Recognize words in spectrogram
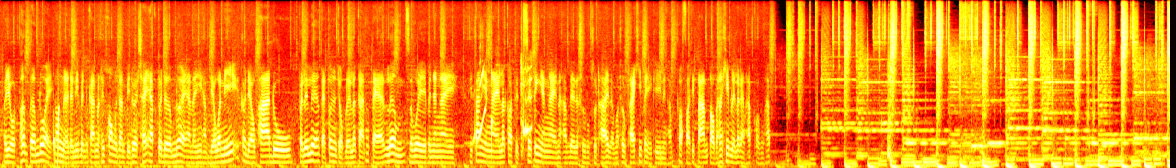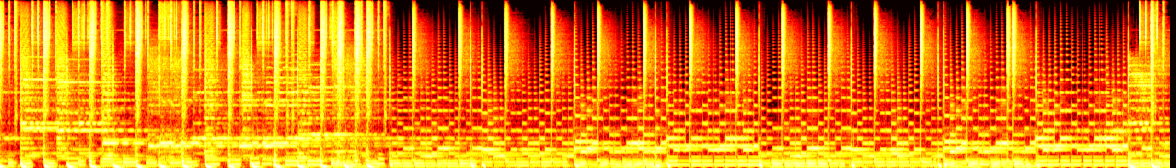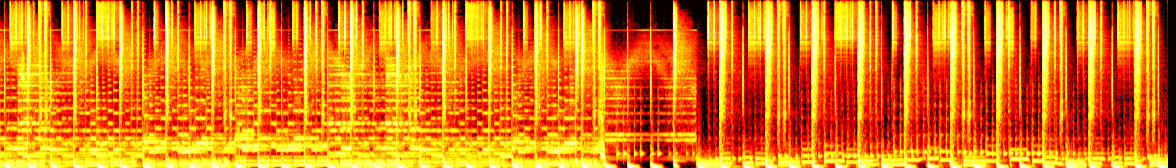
ประโยชน์เพิ่มเติมด้วย นอกเหนือจากนี้เป็นการบันทึกกล้องวงจรปิดด้วยใช้แอปตัวเดิมด้วยอะไรอย่างนี้ครับเดี๋ยววันนี้ก็เดี๋ยวพาดูไปเรื่อยๆตั้งแต่ต้นจนจบเลยแล้วกันตั้งแต่เริ่มสเวยเป็นยังไงติดตั้งยังไง แล้วก็ติดเซตติ้งยังไงนะครับเดี๋ยวสรุปสุดท้ายเดี๋ยวมาสรุปท้ายคลิปกันอีกทีนึงครับก็ฝากติดตามต่อไปทั้งคลิปเลยแล้วกันครับขอบคุณครับ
